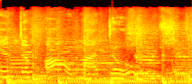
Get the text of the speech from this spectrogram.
spent up all my dough.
